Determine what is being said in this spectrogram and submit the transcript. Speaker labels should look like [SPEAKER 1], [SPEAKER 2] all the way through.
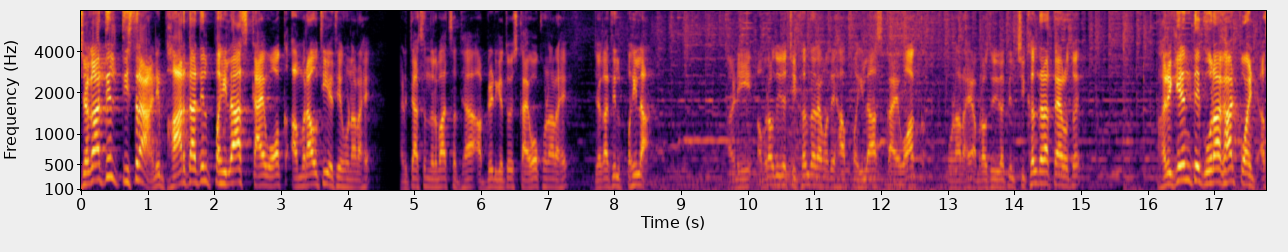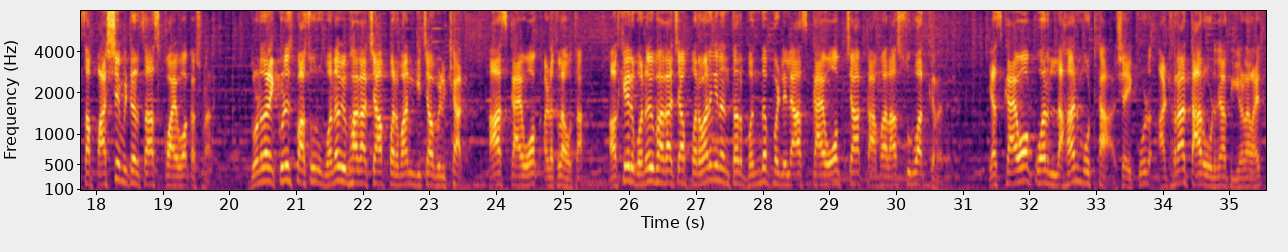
[SPEAKER 1] जगातील तिसरा आणि भारतातील पहिला स्कायवॉक अमरावती येथे होणार आहे. आणि त्या संदर्भात सध्या अपडेट घेतोय स्कायवॉक होणार आहे. जगातील पहिला आणि अमरावतीच्या चिखलदऱ्यामध्ये हा पहिला स्कायवॉक होणार आहे. अमरावती जिल्ह्यातील चिखलदऱ्यात तयार होतोय. हरिकेन ते गोराघाट पॉइंट असा पाचशे मीटरचा स्कायवॉक असणार आहे. दोन हजार एकोणीसपासून वन विभागाच्या परवानगीच्या विळख्यात हा स्कायवॉक अडकला होता. अखेर वनविभागाच्या परवानगीनंतर बंद पडलेल्या स्कायवॉकच्या कामाला सुरुवात करण्यात आली. या स्कायवॉकवर लहान मोठ्या अशा एकूण अठरा तार ओढण्यात येणार आहेत.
